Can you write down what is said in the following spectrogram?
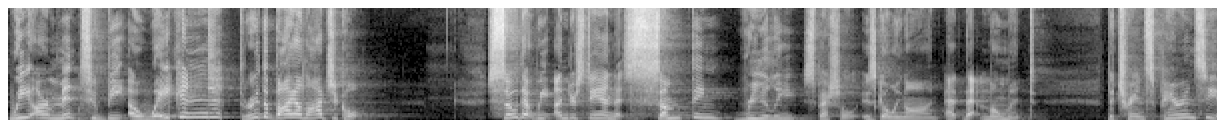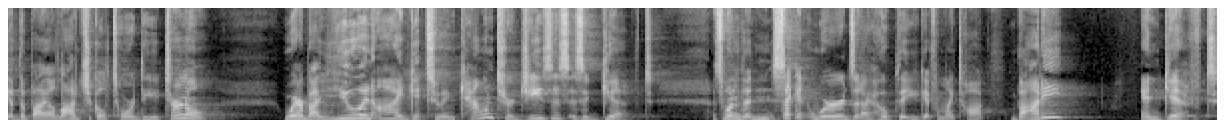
we are meant to be awakened through the biological so that we understand that something really special is going on at that moment. The transparency of the biological toward the eternal whereby you and I get to encounter Jesus as a gift. That's one of the second words that I hope that you get from my talk body and gift.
